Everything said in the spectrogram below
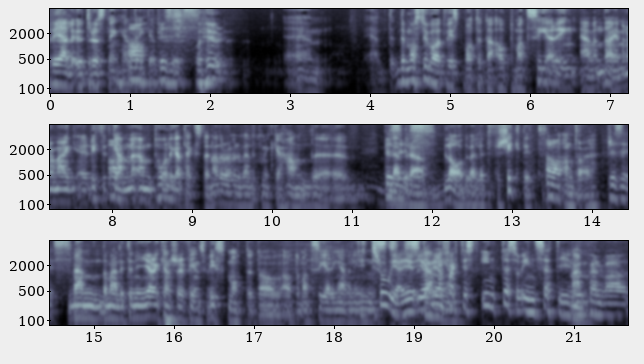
rejäl utrustning helt ja, enkelt. Precis. Och hur, eh, det måste ju vara ett visst mått av automatisering även där. Men de här riktigt ja. gamla ömtåliga texterna, då är väl väldigt mycket handbläddra eh, blad väldigt försiktigt ja, antar jag. Precis. Men de här lite nyare kanske det finns visst mått av automatisering även i Det tror jag. Jag, jag, är faktiskt inte så insett i hur Nej. själva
